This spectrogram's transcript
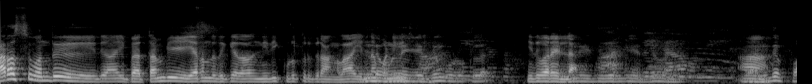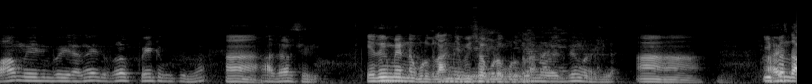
அரசு வந்து இது இப்போ தம்பி இறந்ததுக்கு ஏதாவது நிதி கொடுத்துருக்குறாங்களா? என்ன பண்ணி எதுவும் கொடுக்கல. இதுவரை இல்லை. இது வரைக்கும் எதுவும் இல்லை. வந்து ஃபார்ம் எழுதி போயிடறாங்க. இது போல போயிட்டு கொடுத்துருக்கோம் ஆ. அதான் சரி. எதுவுமே என்ன கொடுக்கல. அஞ்சு பைசா கூட கொடுக்கல. இன்னும் எதுவும் வரல. ஆ ஆ. இப்போ இந்த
